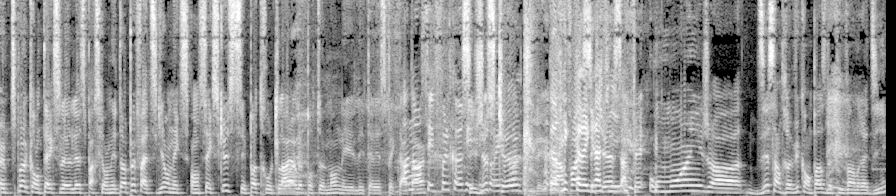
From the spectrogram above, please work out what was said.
un petit peu le contexte, là. c'est parce qu'on est un peu fatigué. On, ex- on s'excuse si c'est pas trop clair, Ouais. là, pour tout le monde, les, les Oh téléspectateurs. non, c'est full correct. C'est juste que que ça fait au moins genre 10 entrevues qu'on passe depuis vendredi.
